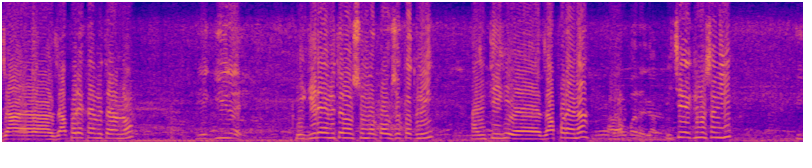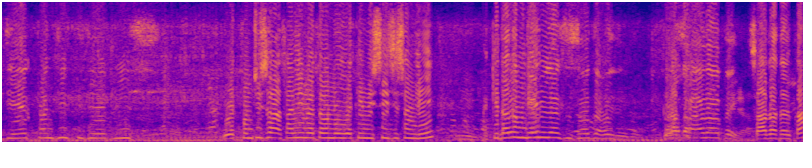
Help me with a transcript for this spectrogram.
जाफर आहे का मित्रांनो? हे गिर आहे. ही गिर आहे मित्रांनो समोर पाहू शकता तुम्ही. आणि ती जाफर आहे ना? आहे, काय किंमत सांगली? तिचे एक पंचवीस तिचे एक वीस. एक पंचवीस सांगली मित्रांनो एक वीस ची सांगली. किती दादा म्हणजे दात आहे आहेत. का?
